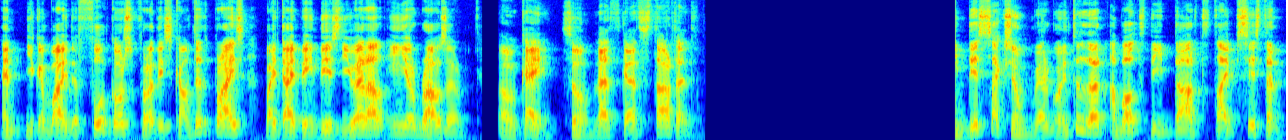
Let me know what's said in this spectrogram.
And you can buy the full course for a discounted price by typing this URL in your browser. Okay, so let's get started. In this section, we are going to learn about the Dart type system.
